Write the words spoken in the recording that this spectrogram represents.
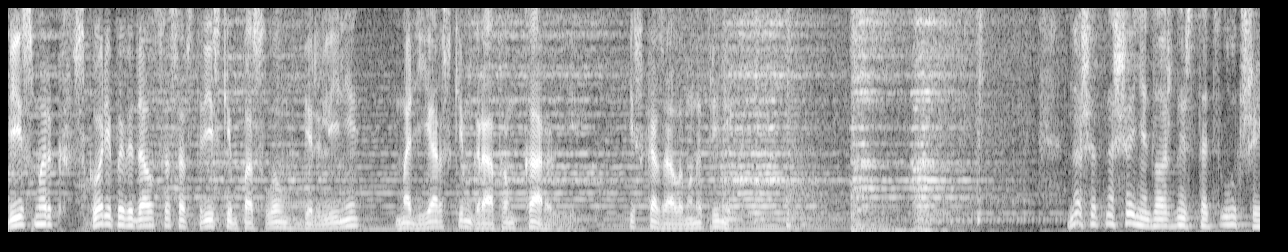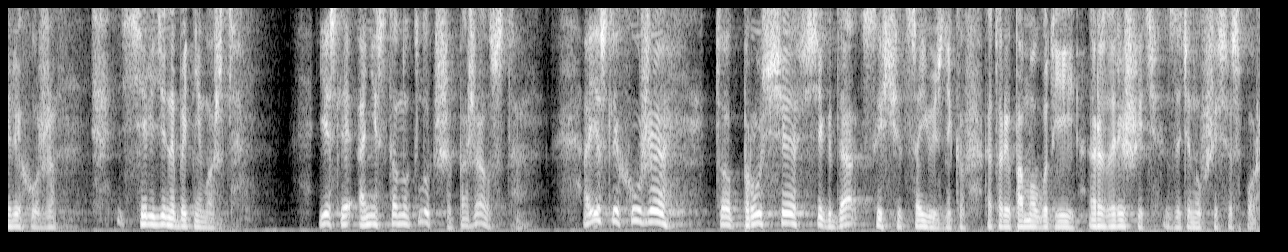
Бисмарк вскоре повидался с австрийским послом в Берлине, мадьярским графом Карольи, и сказал ему напрямик. Наши отношения должны стать лучше или хуже. Середины быть не может. Если они станут лучше, пожалуйста. А если хуже, то Пруссия всегда сыщет союзников, которые помогут ей разрешить затянувшийся спор.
